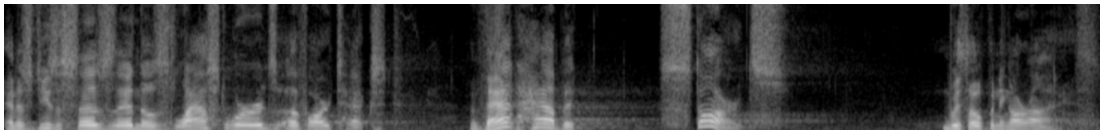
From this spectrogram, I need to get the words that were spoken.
And as Jesus says in those last words of our text, that habit starts with opening our eyes.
